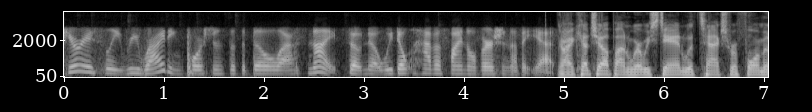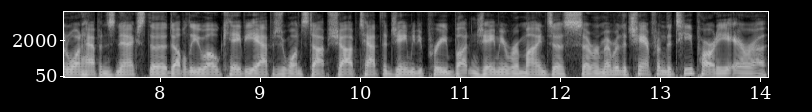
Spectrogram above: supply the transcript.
furiously rewriting portions of the bill last night. So no, we don't have a final version of it yet. All right, catch up on where we stand with tax reform and what happens next. The WOKV app is your one-stop shop. Tap the Jamie Dupree button. Jamie reminds us. Uh, remember the chant from the Tea Party era:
